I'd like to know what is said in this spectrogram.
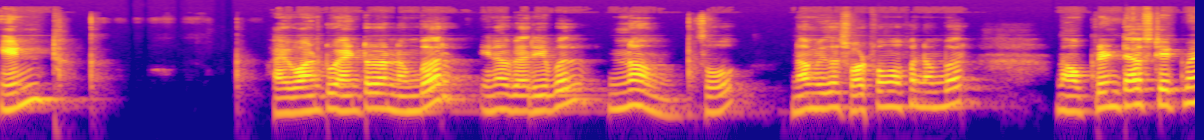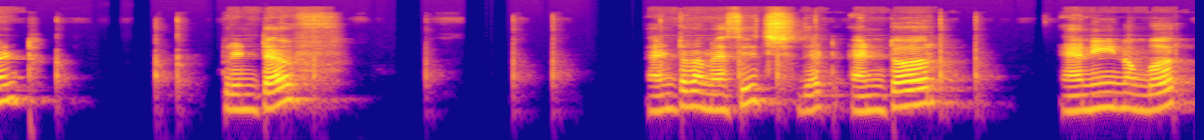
int I want to enter a number in a variable num. So num is a short form of a number. Now printf statement printf enter a message that enter any number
